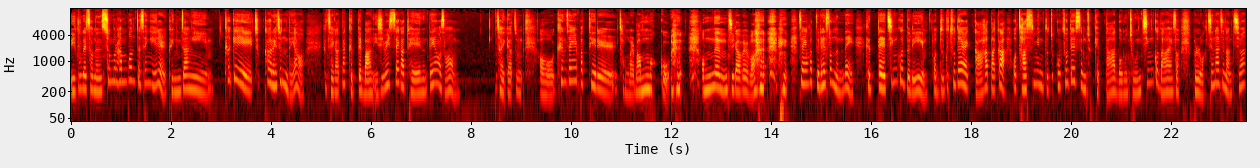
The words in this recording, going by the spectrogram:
미국에서는 21번째 생일을 굉장히 크게 축하를 해주는데요. 제가 딱 그때 만 21세가 되는 때여서 저희가 좀, 어, 큰 생일 파티를 정말 맘먹고 없는 지갑을 막 생일 파티를 했었는데 그때 친구들이 어, 누구 초대할까 하다가 어, 자스민도 꼭 초대했으면 좋겠다. 너무 좋은 친구다 해서 별로 막 친하진 않지만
